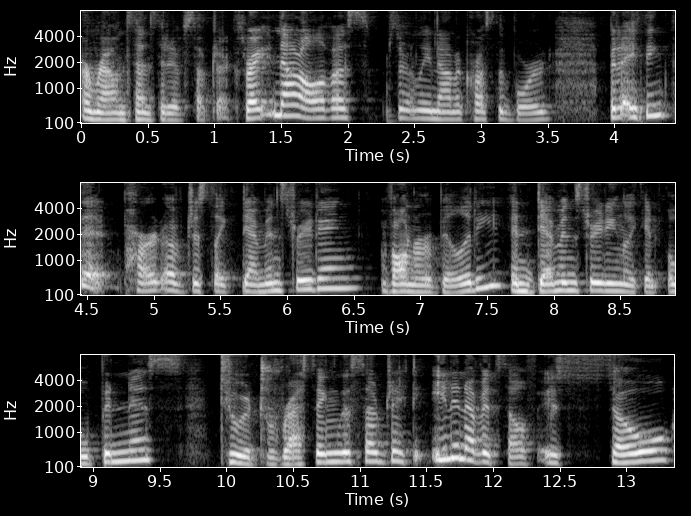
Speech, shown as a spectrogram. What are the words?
around sensitive subjects, right? Not all of us, certainly not across the board. But I think that part of just like demonstrating vulnerability and demonstrating like an openness to addressing the subject in and of itself is so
